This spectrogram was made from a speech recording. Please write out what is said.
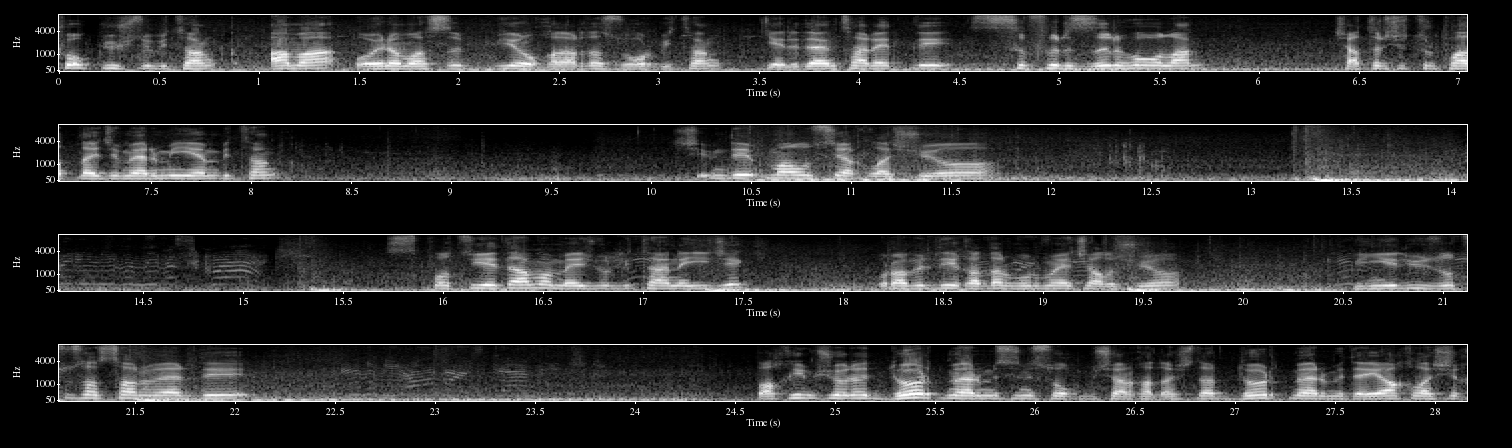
Çok güçlü bir tank ama oynaması bir o kadar da zor bir tank. Geriden taretli, sıfır zırhı olan, çatır çutur patlayıcı mermi yiyen bir tank. Şimdi mouse yaklaşıyor. Spotu yedi ama mecbur bir tane yiyecek. Vurabildiği kadar vurmaya çalışıyor. 1730 hasar verdi. Bakayım şöyle 4 mermisini sokmuş arkadaşlar. 4 mermide yaklaşık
